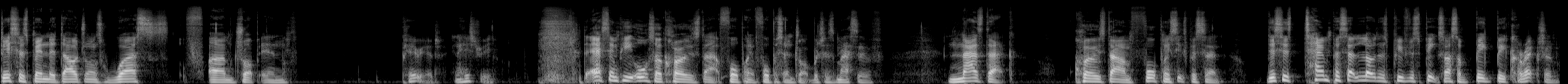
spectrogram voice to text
This has been the Dow Jones' worst um, drop in period in history. The S&P also closed at 4.4% drop, which is massive. Nasdaq closed down 4.6%. This is 10% lower than its previous peak, so that's a big, big correction.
